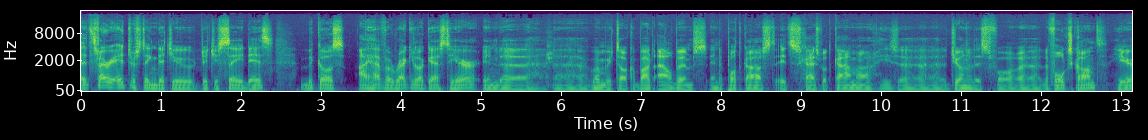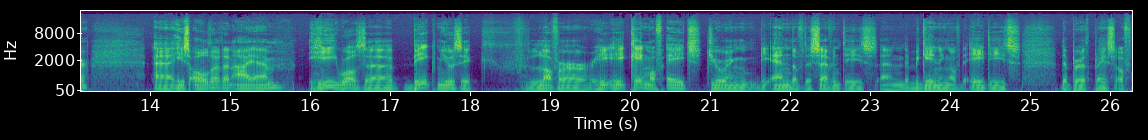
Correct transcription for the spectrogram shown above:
It's very interesting that you that you say this because I have a regular guest here in the uh, when we talk about albums in the podcast. It's Gijsbert Kamer. He's a journalist for uh, the Volkskrant here. Uh, he's older than I am. He was a big music lover. He he came of age during the end of the 70s and the beginning of the 80s, the birthplace of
